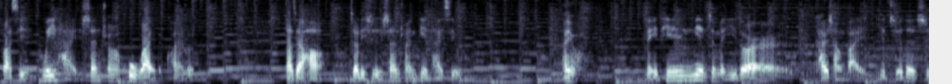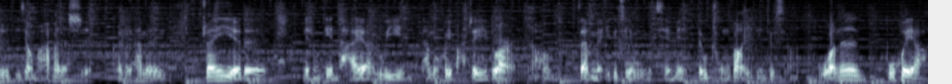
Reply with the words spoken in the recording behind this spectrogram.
发现威海山川户外的快乐。大家好，这里是山川电台秀。哎呦，每天念这么一段开场白，也觉得是比较麻烦的事。可能他们专业的。那种电台啊，录音他们会把这一段儿，然后在每一个节目前面都重放一遍就行了。我呢不会啊，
